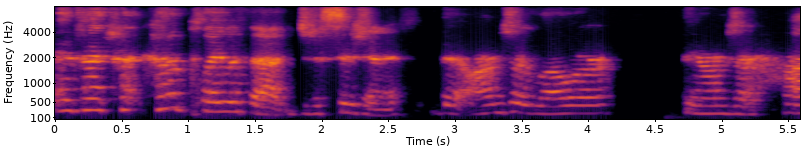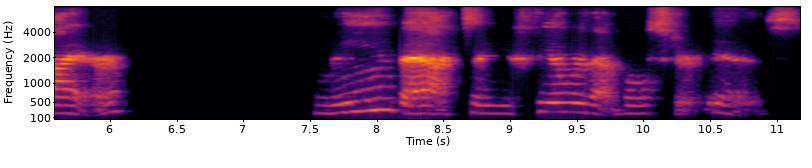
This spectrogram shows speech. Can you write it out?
In fact, kind of play with that decision. If the arms are lower, the arms are higher, lean back so you feel where that bolster is.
